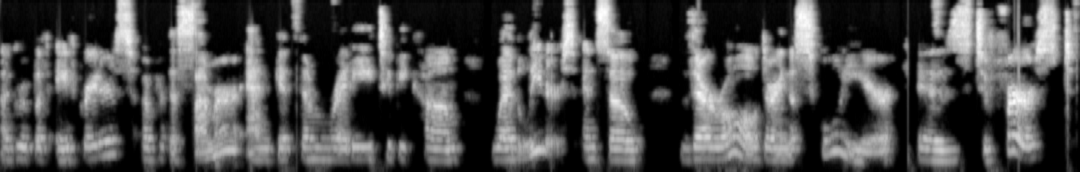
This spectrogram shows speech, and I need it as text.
a group of eighth graders over the summer and get them ready to become web leaders. And so their role during the school year is to first,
